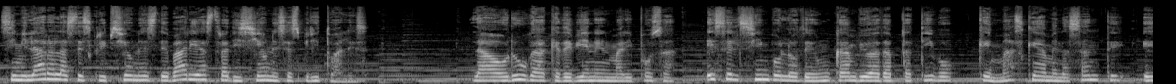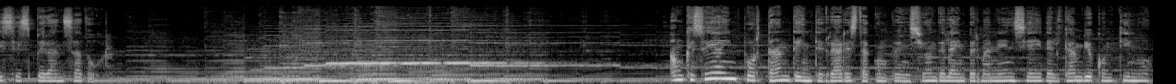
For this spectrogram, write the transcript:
similar a las descripciones de varias tradiciones espirituales. La oruga que deviene en mariposa es el símbolo de un cambio adaptativo que más que amenazante es esperanzador. Aunque sea importante integrar esta comprensión de la impermanencia y del cambio continuo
